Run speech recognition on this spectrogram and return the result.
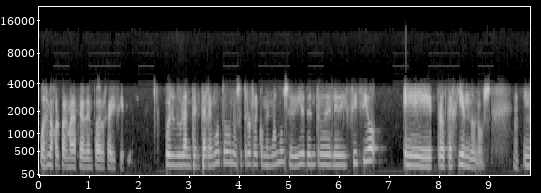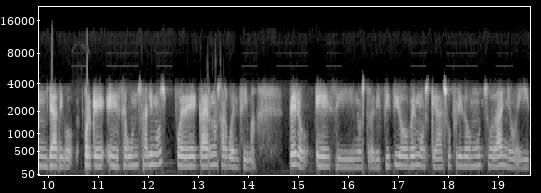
o es mejor permanecer dentro de los edificios? Pues durante el terremoto nosotros recomendamos seguir dentro del edificio eh, protegiéndonos. Mm. Mm, ya digo, porque eh, según salimos puede caernos algo encima. Pero eh, si nuestro edificio vemos que ha sufrido mucho daño y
